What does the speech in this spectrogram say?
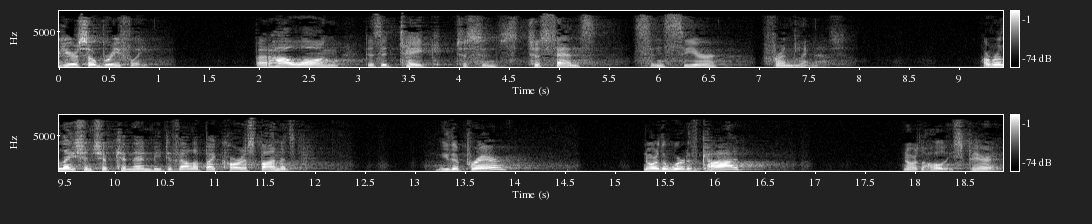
here so briefly. But how long does it take to sense, to sense sincere friendliness? A relationship can then be developed by correspondence. Neither prayer, nor the Word of God, nor the Holy Spirit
